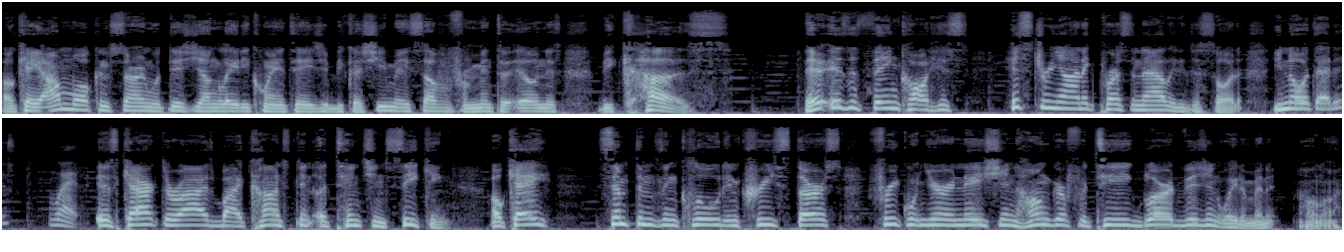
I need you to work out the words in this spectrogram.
Okay, I'm more concerned with this young lady, Quantasia, because she may suffer from mental illness because there is a thing called his histrionic personality disorder. You know what that is? What? It's characterized by constant attention seeking. Okay? Symptoms include increased thirst, frequent urination, hunger, fatigue, blurred vision. Wait a minute. Hold on.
